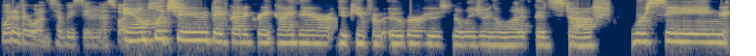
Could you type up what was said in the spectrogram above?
What other ones have we seen this with? Amplitude, they've got a great guy there who came from Uber who's really doing a lot of good stuff. We're seeing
